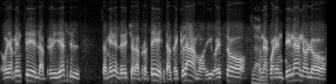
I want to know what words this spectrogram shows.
obviamente la prioridad es el, también el derecho a la protesta, al reclamo, digo, eso una cuarentena no lo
